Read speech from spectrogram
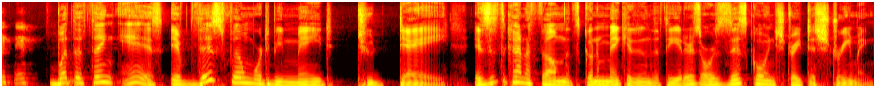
but the thing is, if this film were to be made today, is this the kind of film that's going to make it into the theaters, or is this going straight to streaming?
